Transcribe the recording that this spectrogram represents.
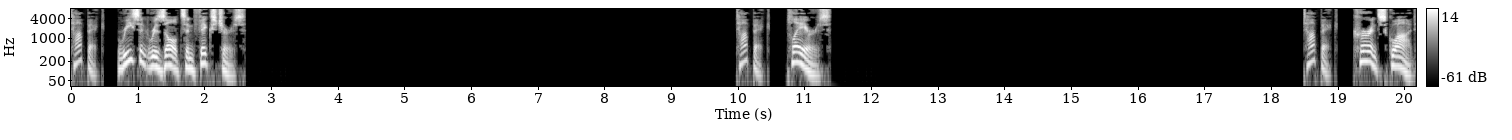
Topic Recent results and fixtures Players. Current squad.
